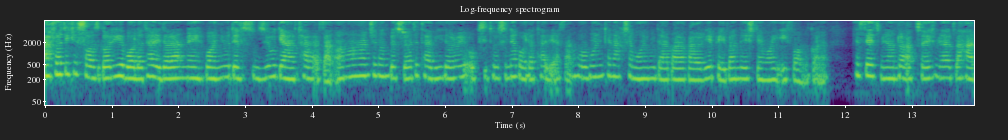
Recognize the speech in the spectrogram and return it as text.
افرادی که سازگاری بالاتری دارند مهربانی و دلسوزی و گرمتر هستند آنها همچنان به صورت طبیعی دارای اکسیتوسین بالاتری هستند هورمونی که نقش مهمی در برقراری پیوند اجتماعی ایفا می‌کنند حس اطمینان را افزایش می‌دهد و هم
